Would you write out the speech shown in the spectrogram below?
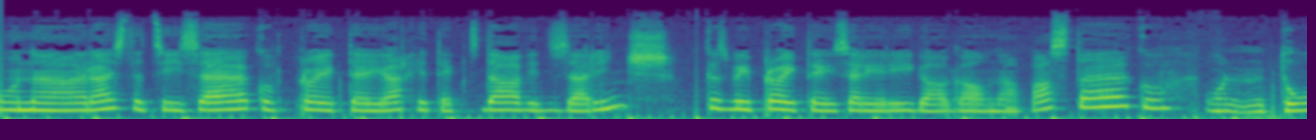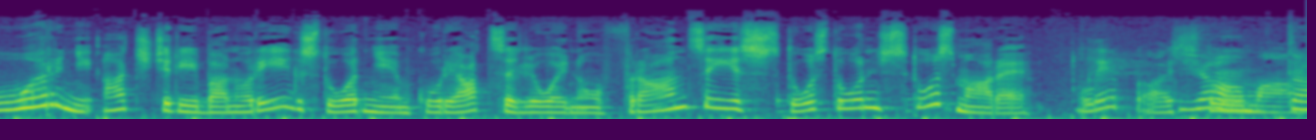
Un uh, raistacijas ēku projektēja arhitekts Dāvids Zariņš, kas bija projektējis arī Rīgā galvenā pastēku. Un torņi, atšķirībā no Rīgas torņiem, kuri atceļoja no Francijas, tos torņus tosmārē. Liepājas Jā, stūmā. tā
